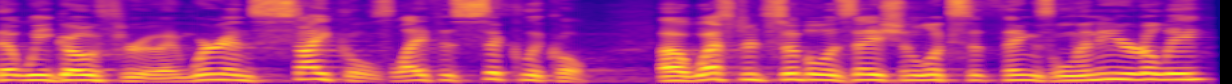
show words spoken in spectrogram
that we go through. And we're in cycles, life is cyclical. Uh, Western civilization looks at things linearly.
